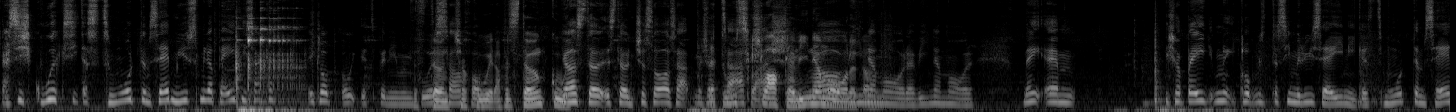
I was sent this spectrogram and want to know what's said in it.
Es war gut, gewesen, dass zum Ort am See, müssen wir ja beide sagen. Ich glaube, oh, jetzt bin ich mit dem Das Fuß tönt schon gut, aber es tönt gut. Ja, es tö- es tönt schon so, als hätte man schon Hat zehn ausgeschlagen, Fläschchen. wie ein ja, Mohren wie dann. ein Mohren, wie ein Mohren. Nein, ähm, ist ja ich glaube, da sind wir uns einig. Das Mord am See,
